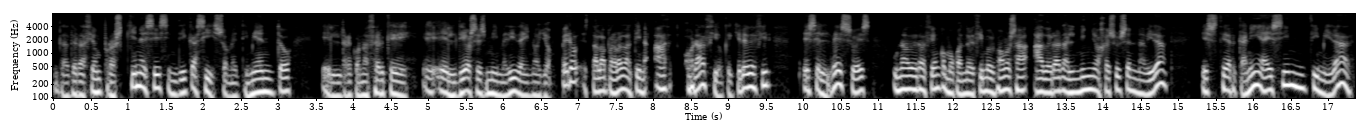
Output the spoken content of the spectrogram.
de adoración proskinesis indica sí, sometimiento, el reconocer que eh, el Dios es mi medida y no yo. Pero está la palabra latina ad horacio, que quiere decir es el beso, es una adoración como cuando decimos vamos a adorar al niño Jesús en Navidad. Es cercanía, es intimidad.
